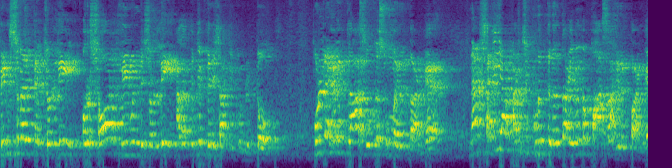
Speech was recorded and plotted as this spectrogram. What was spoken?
பிரின்சிபல்கிட்ட சொல்லி ஒரு ஷார்ட் லீவ் சொல்லி அதை கொஞ்சம் பெருசாக்கி கொண்டுட்டோம். பிள்ளைகள் கிளாஸ் சும்மா இருந்தாங்க. நான் சரியா படிச்சு கொடுத்திருந்தா இவங்க பாஸ் ஆகிருப்பாங்க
